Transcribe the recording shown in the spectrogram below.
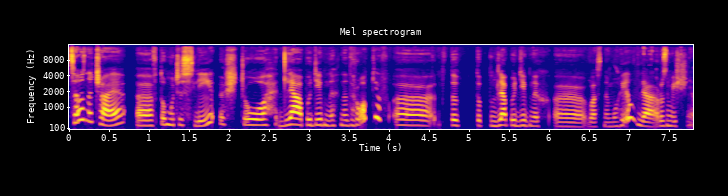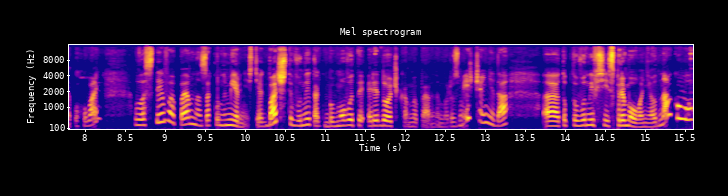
Це означає е, в тому числі, що для подібних надгробків, е, тобто для подібних е, власне могил, для розміщення поховань, властива певна закономірність. Як бачите, вони так би мовити рядочками певними розміщені, да? Е, тобто вони всі спрямовані однаково,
